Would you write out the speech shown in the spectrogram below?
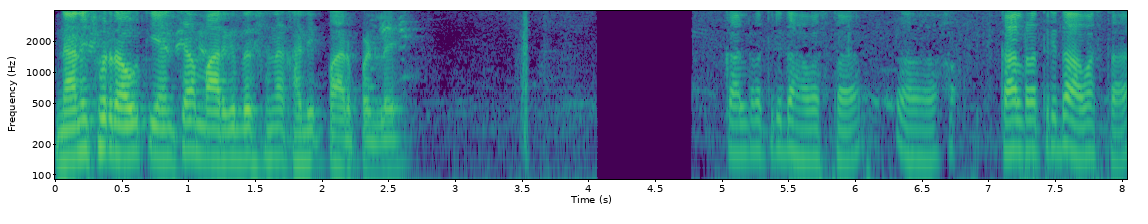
ज्ञानेश्वर राऊत यांच्या मार्गदर्शनाखाली पार पडले. काल रात्री दहा वाजता अ, काल रात्री दहा वाजता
